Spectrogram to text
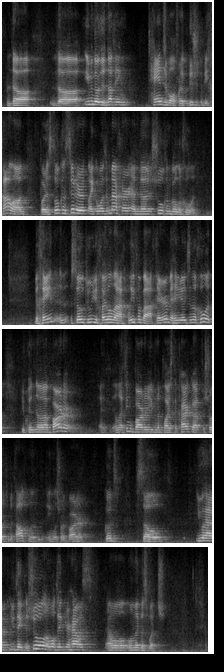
the the even though there's nothing tangible for the kedusha to be chalan, but it's still considered like it was a mecher, and the shul can go lechulin. V'chein, and so too yichayil la'achlifan ba'acherim v'hem yotzin lechulin. You can uh, barter. I think barter even applies to karka for short to metaltalin, English word barter, goods. So you have you take the shul and we'll take your house and we'll, we'll make a switch.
